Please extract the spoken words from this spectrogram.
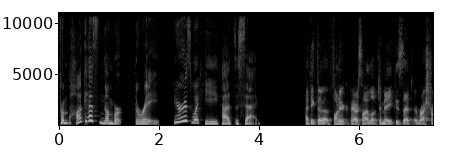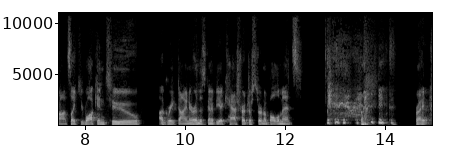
from podcast number three. Here is what he had to say. I think the funnier comparison I love to make is that restaurants, like you walk into a Greek diner and there's going to be a cash register and a bowl of mints. Right. right.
